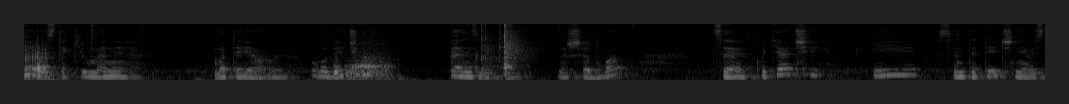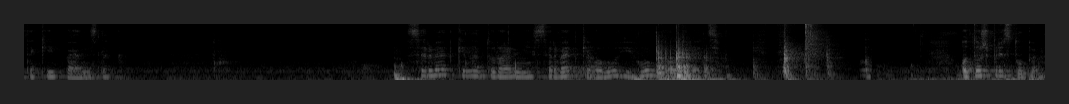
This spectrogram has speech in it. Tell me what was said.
і ось такі в мене матеріали. Водичка, пензлики лише два. Це котячий і синтетичний ось такий пензлик. Серветки натуральні, серветки вологі, гумка олівець. Отож, приступимо.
